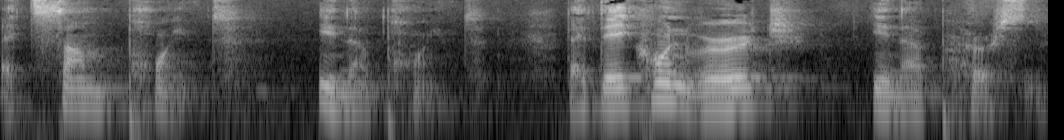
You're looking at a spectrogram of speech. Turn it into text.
at some point, in a point, that they converge in a person.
